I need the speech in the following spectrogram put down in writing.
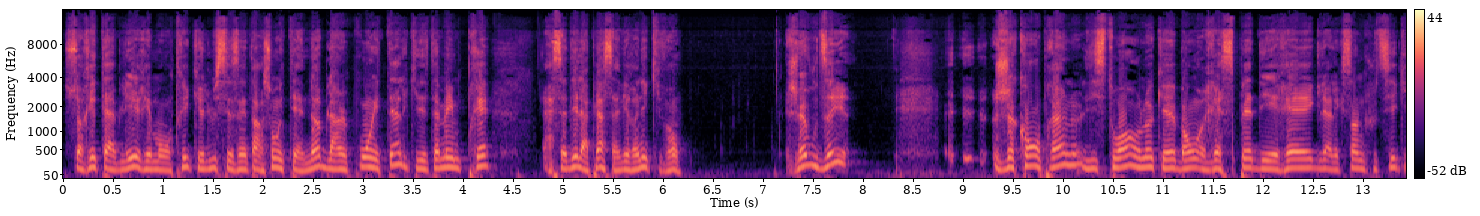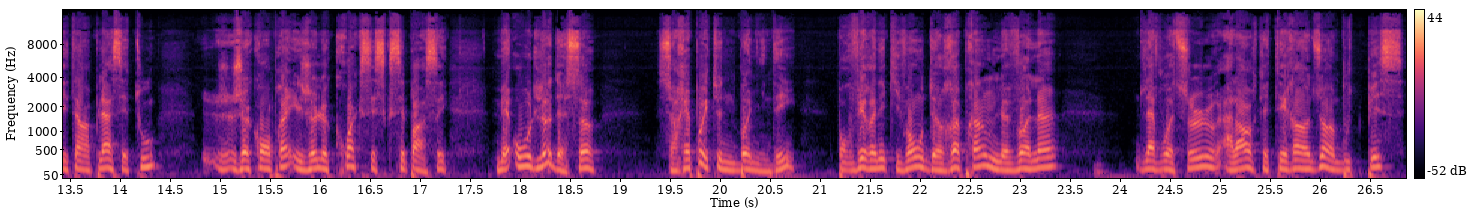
se rétablir et montrer que lui, ses intentions étaient nobles à un point tel qu'il était même prêt à céder la place à Véronique Yvon. Je vais vous dire, je comprends l'histoire là que bon respect des règles, Alexandre Cloutier qui était en place et tout. Je, comprends et je le crois que c'est ce qui s'est passé. Mais au-delà de ça, ça aurait pas été une bonne idée pour Véronique Yvon de reprendre le volant de la voiture alors que tu es rendu en bout de piste,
